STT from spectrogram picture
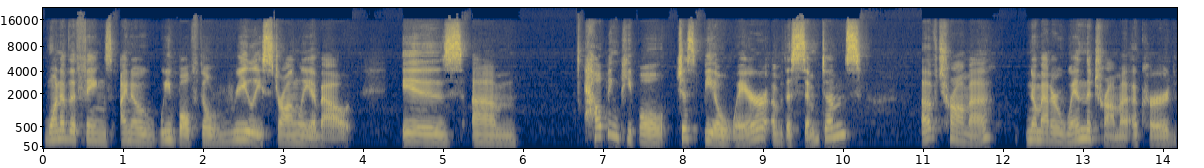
one of the things I know we both feel really strongly about is um, helping people just be aware of the symptoms of trauma, no matter when the trauma occurred,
